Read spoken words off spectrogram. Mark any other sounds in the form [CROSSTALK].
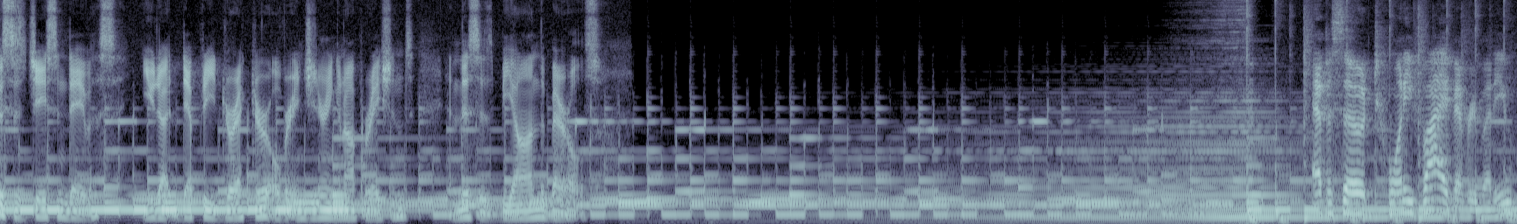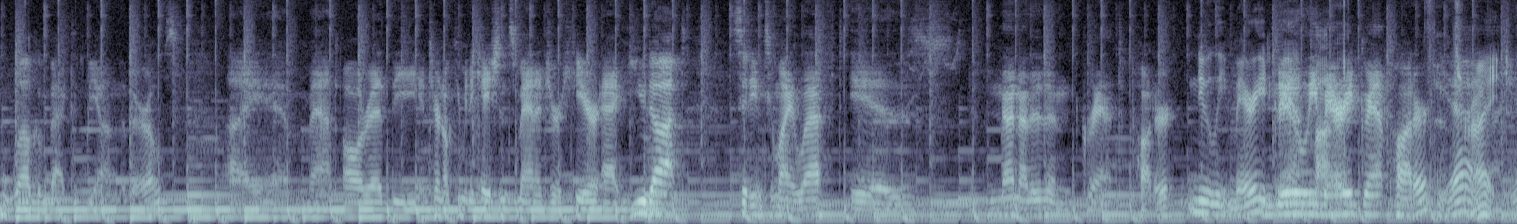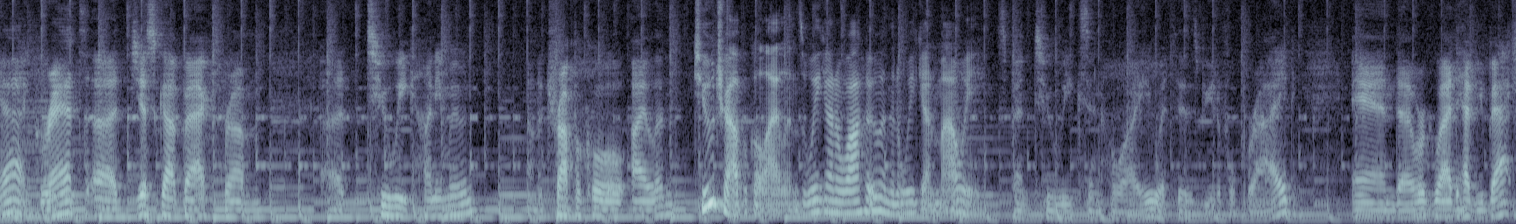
This is Jason Davis, UDOT Deputy Director over Engineering and Operations, and this is Beyond the Barrels. Episode 25, everybody. Welcome back to Beyond the Barrels. I am Matt Allred, the Internal Communications Manager here at UDOT. Sitting to my left is none other than Grant Potter. Newly married Grant Newly Potter. married Grant Potter. That's yeah, right. Yeah, Grant uh, just got back from a two week honeymoon on a tropical island. Two tropical islands, a week on Oahu and then a week on Maui. Spent two weeks in Hawaii with his beautiful bride, and uh, we're glad to have you back.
